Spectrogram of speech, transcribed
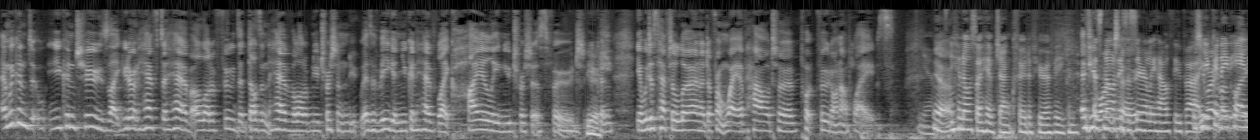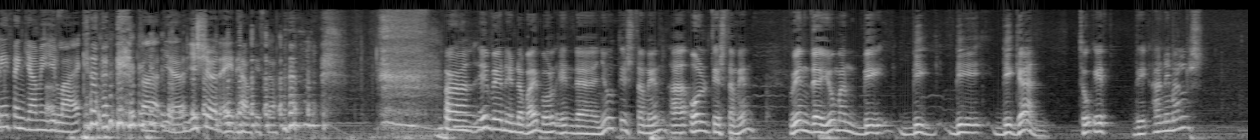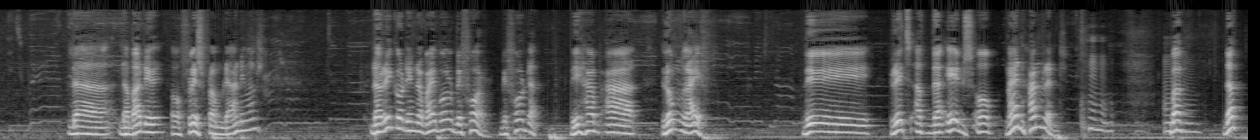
And we can do, you can choose like you don't have to have a lot of food that doesn't have a lot of nutrition. As a vegan, you can have like highly nutritious food. You Yes. can yeah, we just have to learn a different way of how to put food on our plates. Yeah. Yeah. You can also have junk food if you're a vegan. If you it's want not to. necessarily healthy, but you you, can eat like anything yummy you like. but yeah, you should eat healthy stuff. and even in the bible in the new testament uh, old testament when the human be, be, be, began to eat the animals the the body of flesh from the animals the record in the bible before before that they have a long life they reach at the age of 900 but that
